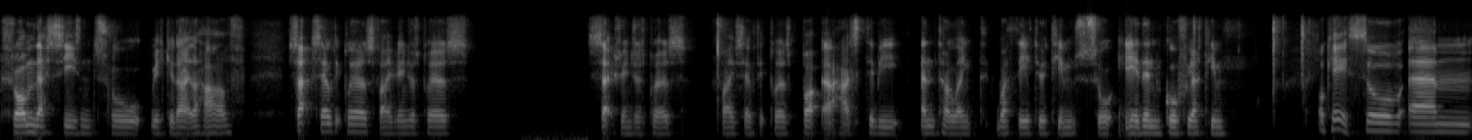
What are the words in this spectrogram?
from this season. So we could either have six Celtic players, five Rangers players, six Rangers players, five Celtic players, but it has to be interlinked with the two teams. So Aiden, go for your team. Okay, so um,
